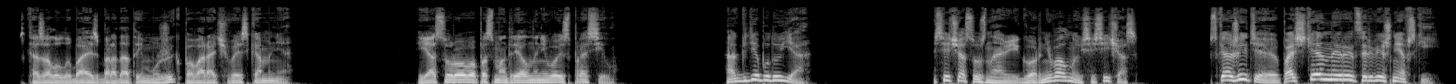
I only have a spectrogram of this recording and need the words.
— сказал, улыбаясь бородатый мужик, поворачиваясь ко мне. Я сурово посмотрел на него и спросил. «А где буду я?» «Сейчас узнаю, Егор, не волнуйся, сейчас». «Скажите, почтенный рыцарь Вишневский,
